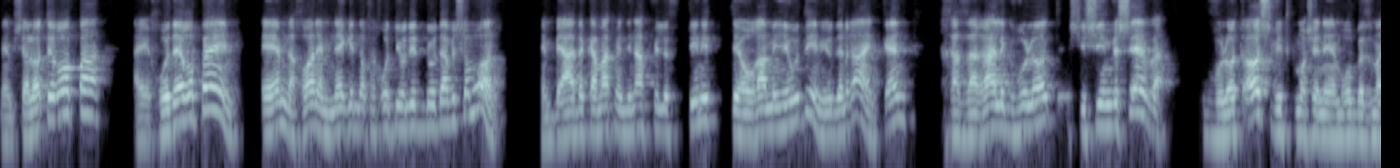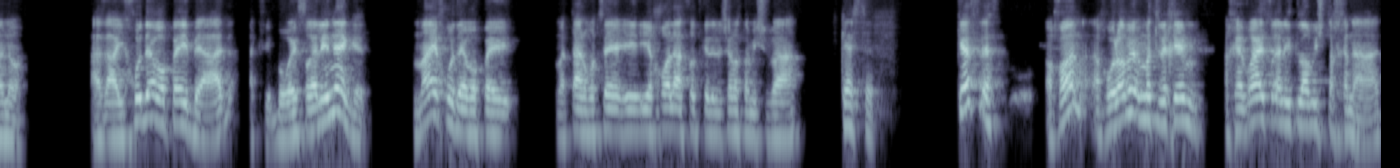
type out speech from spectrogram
ממשלות אירופה, האיחוד האירופאים. הם, נכון, הם נגד נוכחות יהודית ביהודה ושומרון. הם בעד הקמת מדינה פלסטינית טהורה מיהודים, יודן ריין, כן? חזרה לגבולות 67, גבולות אושוויץ, כמו שנאמרו בזמנו. אז האיחוד האירופאי בעד, הציבור הישראלי נגד. מה האיחוד האירופאי, מתן רוצה, יכול לעשות כדי לשנות את המשוואה? כסף. כסף, נכון? אנחנו לא מצליחים, החברה הישראלית לא משתכנעת,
